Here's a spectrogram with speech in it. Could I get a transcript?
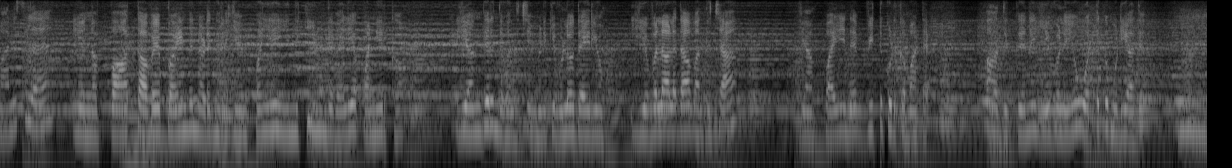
மனசுல என்ன பார்த்தாவே பயந்து நடுங்குற என் பையன் இன்னைக்கு இந்த வேலைய பண்ணிருக்கான் எங்கிருந்து வந்துச்சு இவனுக்கு இவ்வளோ தைரியம்? இவளால தான் வந்துச்சா? என் பையனை விட்டு கொடுக்க மாட்டேன். அதுக்குன்னு இவளையும் ஒத்துக்க முடியாது. ம்,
